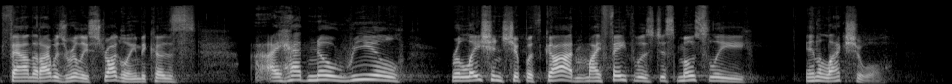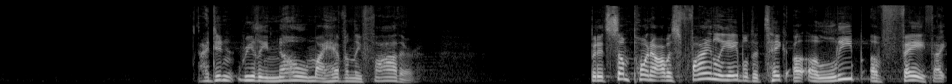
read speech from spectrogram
found that I was really struggling because I had no real relationship with God. My faith was just mostly intellectual. I didn't really know my Heavenly Father. But at some point, I was finally able to take a, a leap of faith. I,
